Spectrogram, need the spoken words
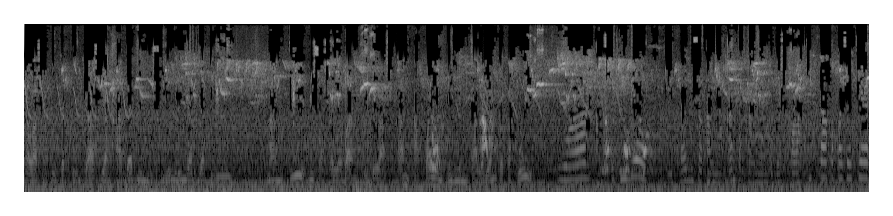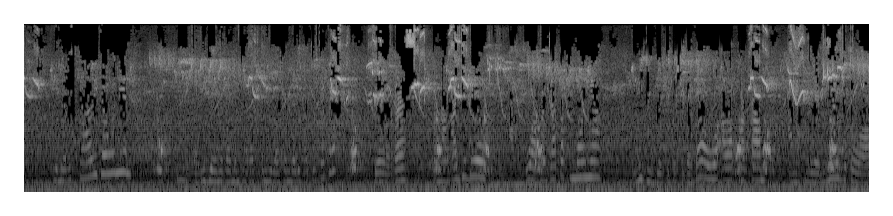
salah satu petugas yang ada di Museum Linggar Jati ini. Nanti bisa saya bantu jelaskan apa yang ingin kalian ketahui. Wah, Del. Kita bisa tanyakan pertanyaan tugas sekolah kita ke Pak Cecep. Benar sekali kamu Nin. Hmm, Tapi jangan lupa mencatat penjelasan dari Pak Cecep ya. Beres, tenang aja Del. Aku akan catat semuanya. Ini juga kita sudah bawa alat rekam. Anak milenial gitu loh.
